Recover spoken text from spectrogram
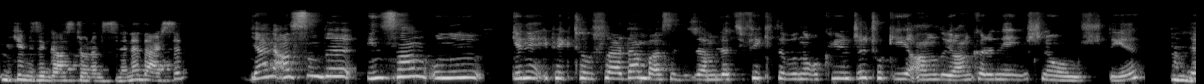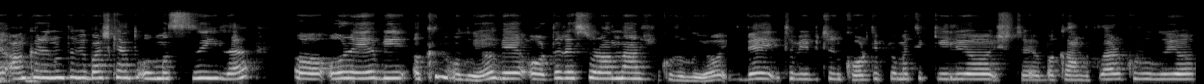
ülkemizin gastronomisine ne dersin? Yani aslında insan onu gene İpek Çalışlar'dan bahsedeceğim. Latife kitabını okuyunca çok iyi anlıyor Ankara neymiş ne olmuş diye. Ee, Ankara'nın tabii başkent olmasıyla oraya bir akın oluyor ve orada restoranlar kuruluyor ve tabii bütün kor diplomatik geliyor işte bakanlıklar kuruluyor.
